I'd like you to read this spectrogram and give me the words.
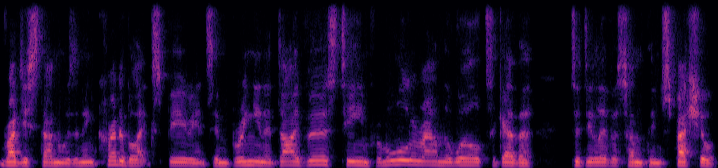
Rajasthan was an incredible experience in bringing a diverse team from all around the world together to deliver something special.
